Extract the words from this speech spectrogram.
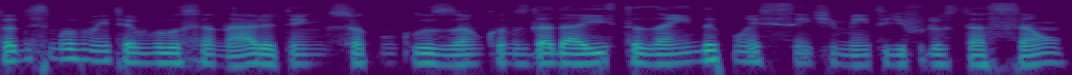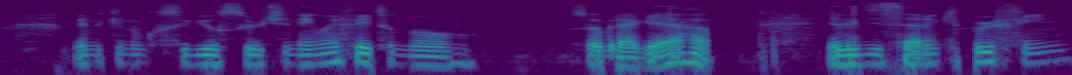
Todo esse movimento evolucionário tem sua conclusão quando os dadaístas, ainda com esse sentimento de frustração, vendo que não conseguiu surtir nenhum efeito novo sobre a guerra, eles disseram que por fim,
